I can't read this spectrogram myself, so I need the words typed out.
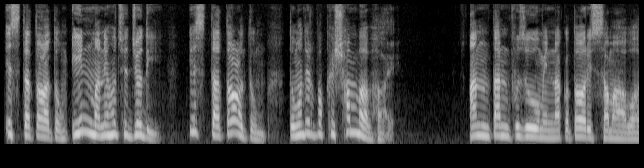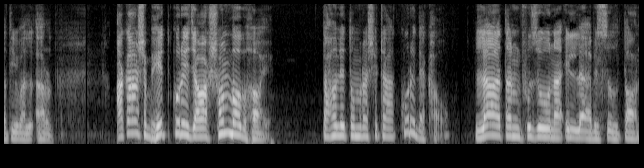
ইস্তাতাতুম ইন মানে হচ্ছে যদি ইস্তাতাতুম তোমাদের পক্ষে সম্ভব হয়। আন্তান ফুজু মিন আকাশ ভেদ করে যাওয়া সম্ভব হয়, তাহলে তোমরা সেটা করে দেখাও। লা তানফুজুনা ইল্লা বিসুলতান।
